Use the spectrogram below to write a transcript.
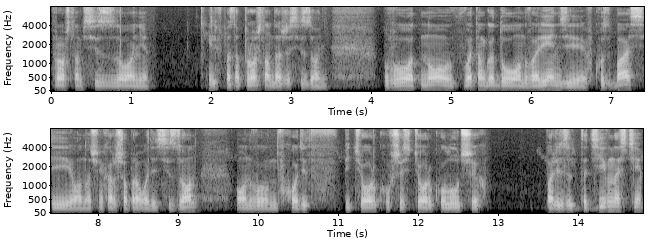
прошлом сезоне или в позапрошлом даже сезоне. Вот, но в этом году он в аренде в Кузбассе, он очень хорошо проводит сезон. Он входит в пятерку, в шестерку лучших по результативности,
